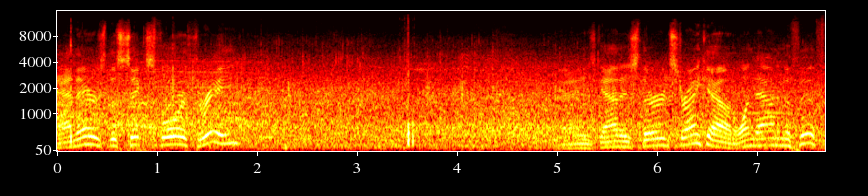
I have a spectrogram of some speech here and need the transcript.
And there's the 6-4-3. And he's got his third strikeout. One down in the fifth.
